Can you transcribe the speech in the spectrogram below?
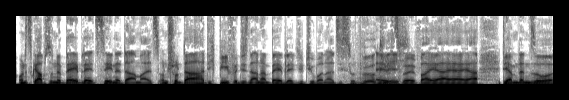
Und es gab so eine Beyblade-Szene damals. Und schon da hatte ich Beef mit diesen anderen Beyblade-YouTubern, als ich so Wirklich? 11, 12 war. Ja, ja, ja. Die haben dann so,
